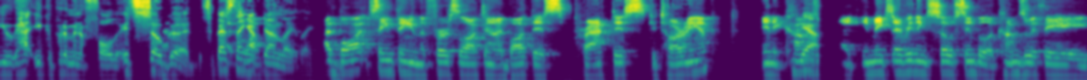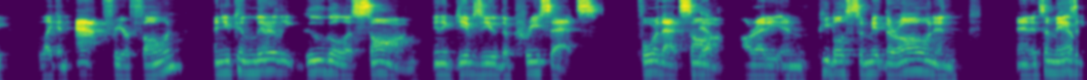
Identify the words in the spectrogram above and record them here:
you ha- you can put them in a folder. It's so good. It's the best thing I've done lately. I bought same thing in the first lockdown. I bought this practice guitar amp, and it comes Yeah. like it makes everything so simple. It comes with a like an app for your phone, and you can literally Google a song, and it gives you the presets for that song already. And people submit their own, and and it's amazing,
